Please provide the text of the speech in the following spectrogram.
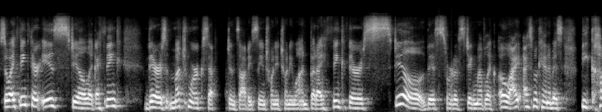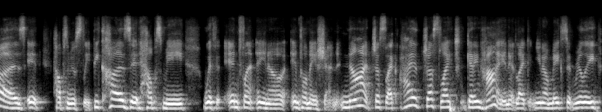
So I think there is still, like, I think there's much more acceptance, obviously, in 2021, but I think there is still this sort of stigma of like, oh, I, I smoke cannabis because it helps me with sleep, because it helps me with inflammation you know inflammation not just like i just liked getting high and it like you know makes it really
